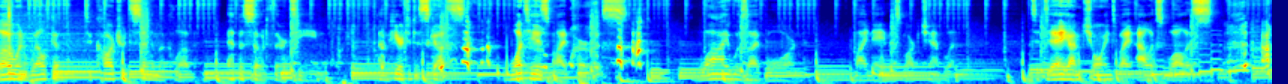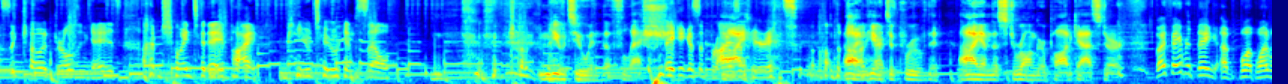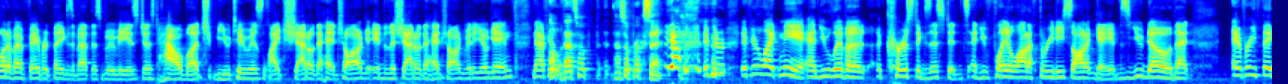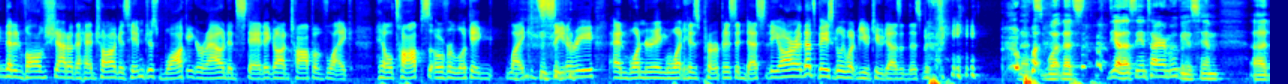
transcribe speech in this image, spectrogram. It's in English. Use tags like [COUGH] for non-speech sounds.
Hello and welcome to Cartridge Cinema Club, episode 13. I'm here to discuss what is my purpose? Why was I born? My name is Mark Champlin. Today I'm joined by Alex Wallace. How's it going, girls and gays? I'm joined today by Mewtwo himself, [LAUGHS] Mewtwo in the flesh. making a surprise Hi. appearance on the podcast. I'm here to prove that I am the stronger podcaster. My favorite thing, uh, one, one of my favorite things about this movie is just how much Mewtwo is like Shadow the Hedgehog in the Shadow the Hedgehog video game. Now, if you're Oh, that's what that's what Brooke said. yeah, if you're if you're like me and you live a, a cursed existence and you've played a lot of 3D Sonic games, you know that everything that involves Shadow the Hedgehog is him just walking around and standing on top of like hilltops overlooking like [LAUGHS] scenery and wondering what his purpose and destiny are, and that's basically what Mewtwo does in this movie. [LAUGHS] That's what that's yeah. That's the entire movie is him uh,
